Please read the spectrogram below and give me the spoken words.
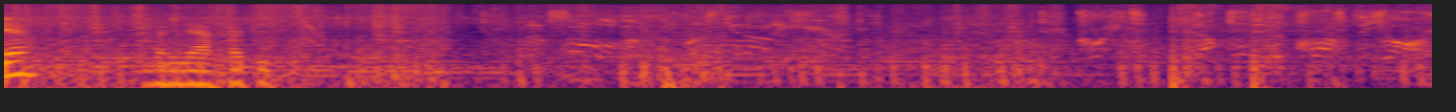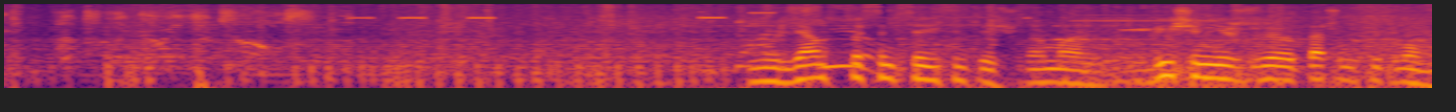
Где? Бля, хочу. Ну, лям 178 тысяч, нормально. Більше, ніж е, першому світовому.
